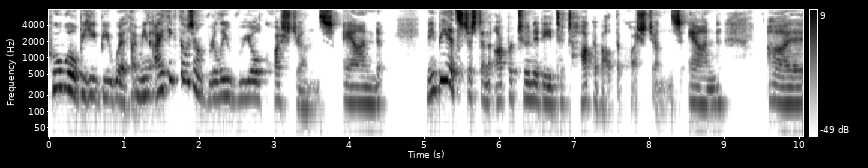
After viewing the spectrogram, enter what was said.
who will he be with? I mean, I think those are really real questions and maybe it's just an opportunity to talk about the questions and uh,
